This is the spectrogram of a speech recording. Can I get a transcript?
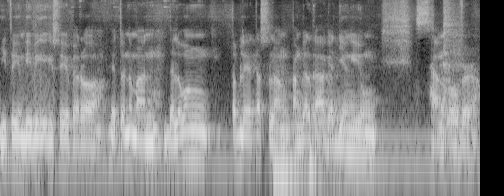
dito yung bibigay ko sa'yo pero ito naman, dalawang tabletas lang, tanggal ka agad yung iyong hangover.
